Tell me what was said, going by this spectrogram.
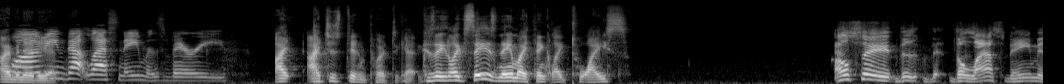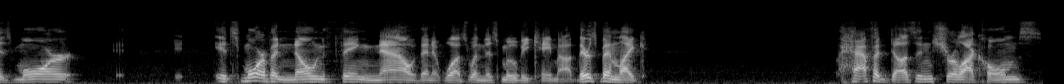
I'm well, an I mean, that last name is very. I I just didn't put it together cuz they like say his name I think like twice. I'll say the the, the last name is more. It's more of a known thing now than it was when this movie came out. There's been like half a dozen Sherlock Holmes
